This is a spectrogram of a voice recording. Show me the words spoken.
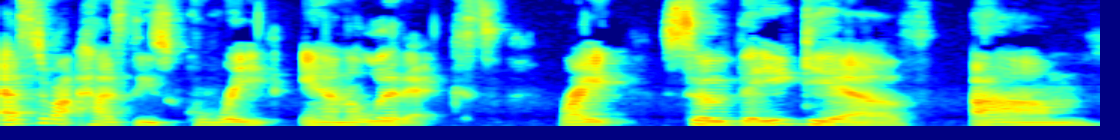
has these great analytics, right? So they give um,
